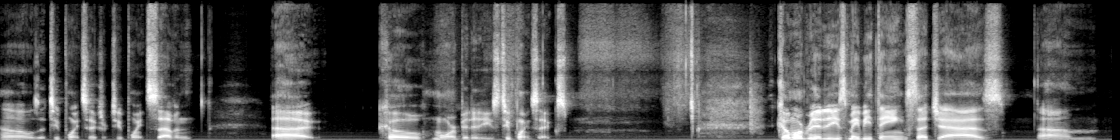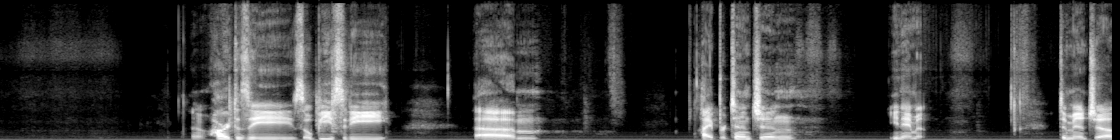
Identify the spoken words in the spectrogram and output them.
oh, was it 2.6 or 2.7 uh, comorbidities? 2.6. Comorbidities may be things such as um, heart disease, obesity, um, hypertension, you name it, dementia,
